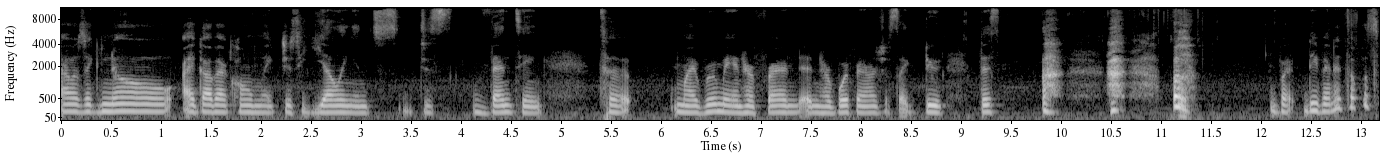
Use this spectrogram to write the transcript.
I was like, no. I got back home like just yelling and just venting to my roommate and her friend and her boyfriend. I was just like, dude, this. Uh, uh, but the event itself was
